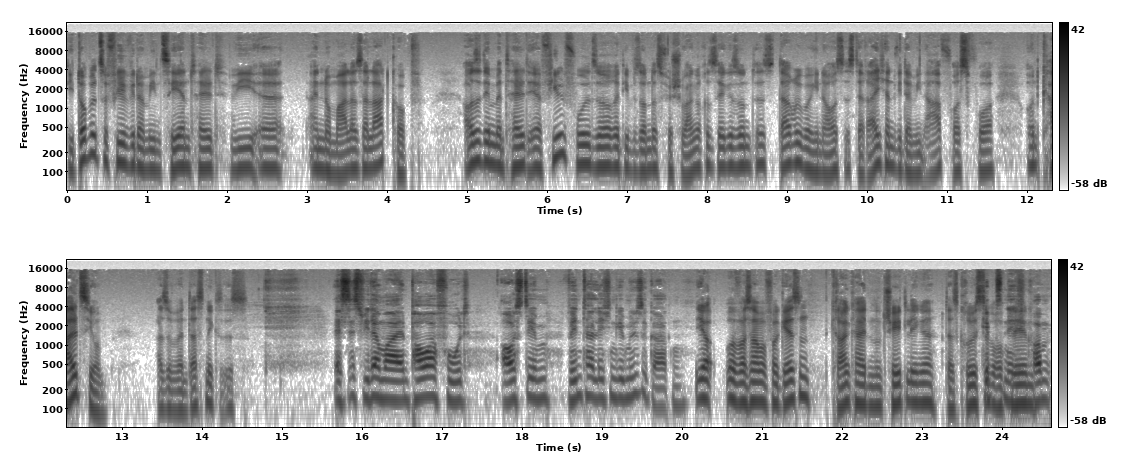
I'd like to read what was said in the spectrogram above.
die doppelt so viel Vitamin C enthält wie äh, ein normaler Salatkopf. Außerdem enthält er viel Folsäure, die besonders für Schwangere sehr gesund ist. Darüber hinaus ist er reich an Vitamin A, Phosphor und Calcium. Also wenn das nichts ist. Es ist wieder mal ein Powerfood aus dem winterlichen Gemüsegarten. Ja, und was haben wir vergessen? Krankheiten und Schädlinge. Das größte Gibt's Problem. Nicht, komm.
